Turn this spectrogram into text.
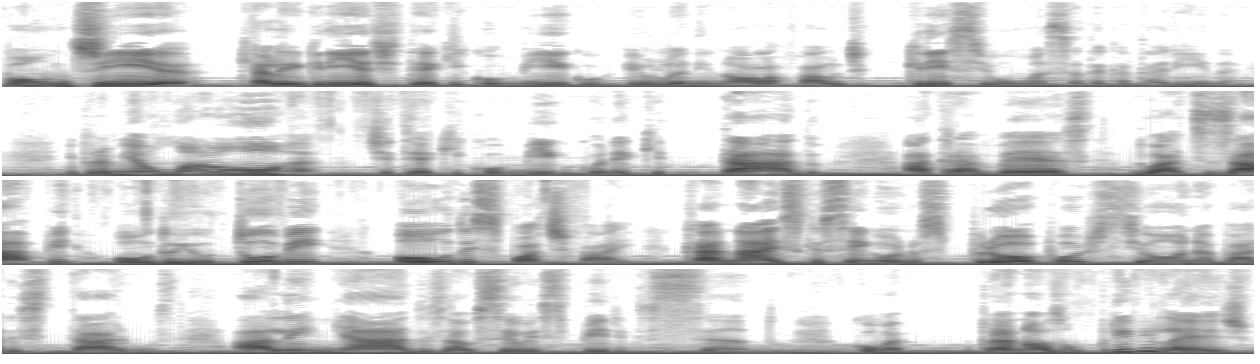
Bom dia, que alegria de ter aqui comigo. Eu, Lani Nola, falo de Criciúma, Santa Catarina, e para mim é uma honra te ter aqui comigo, conectado através do WhatsApp ou do YouTube ou do Spotify canais que o Senhor nos proporciona para estarmos alinhados ao seu Espírito Santo, como é para nós um privilégio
